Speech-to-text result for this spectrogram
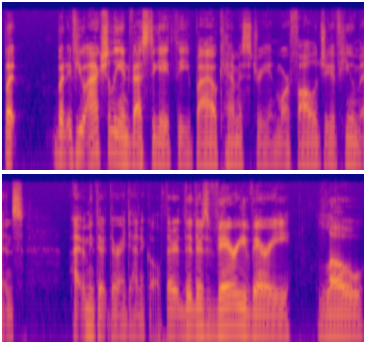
But but if you actually investigate the biochemistry and morphology of humans, I mean, they're, they're identical. They're, they're, there's very, very low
